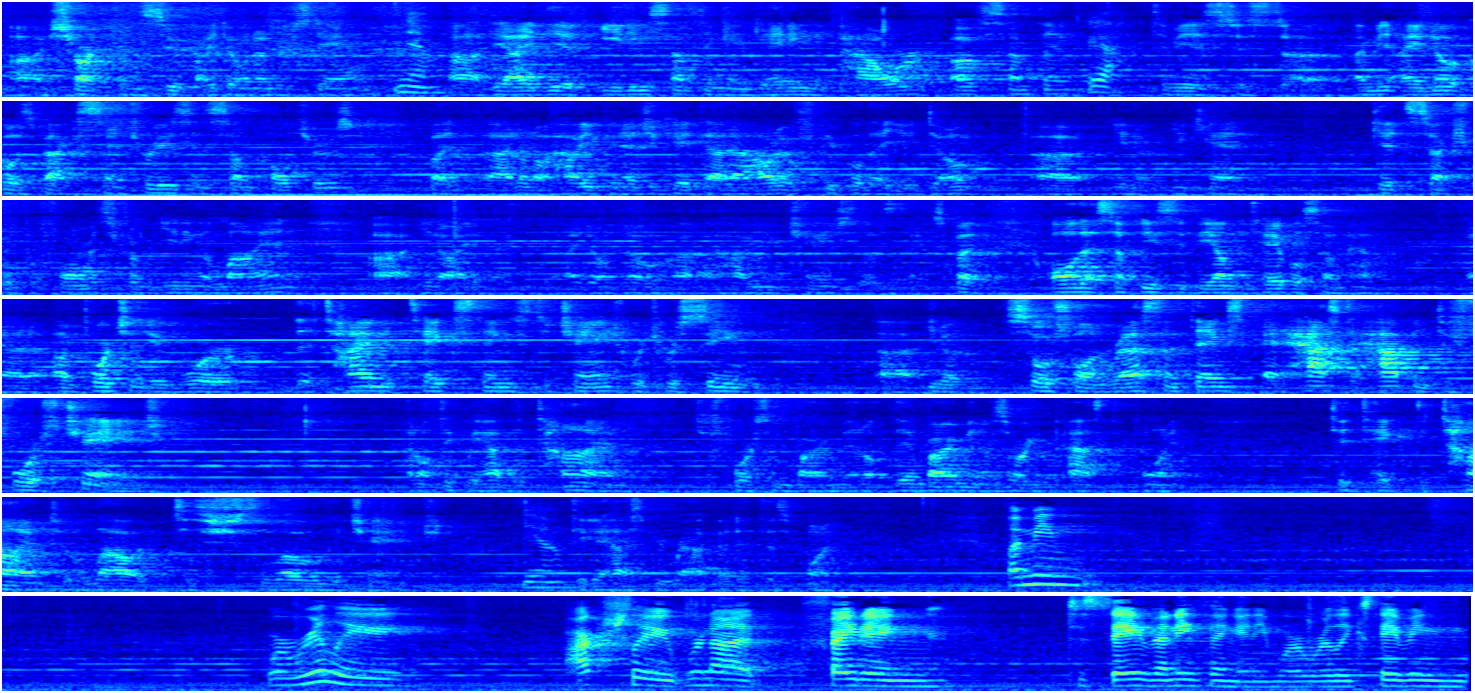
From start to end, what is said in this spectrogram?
Uh, shark fin soup, I don't understand. No. Uh, the idea of eating something and gaining the power of something, Yeah. to me, is just. Uh, I mean, I know it goes back centuries in some cultures, but I don't know how you can educate that out of people that you don't. Uh, you know, you can't get sexual performance from eating a lion. Uh, you know, I, I don't know how, how you change those things, but all that stuff needs to be on the table somehow. And unfortunately, we're the time it takes things to change, which we're seeing, uh, you know, social unrest and things. It has to happen to force change. I don't think we have the time to force environmental. The environment is already past the point to take the time to allow it to slowly change. Yeah. I think it has to be rapid at this point. I mean, we're really, actually, we're not fighting to save anything anymore. We're like saving,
